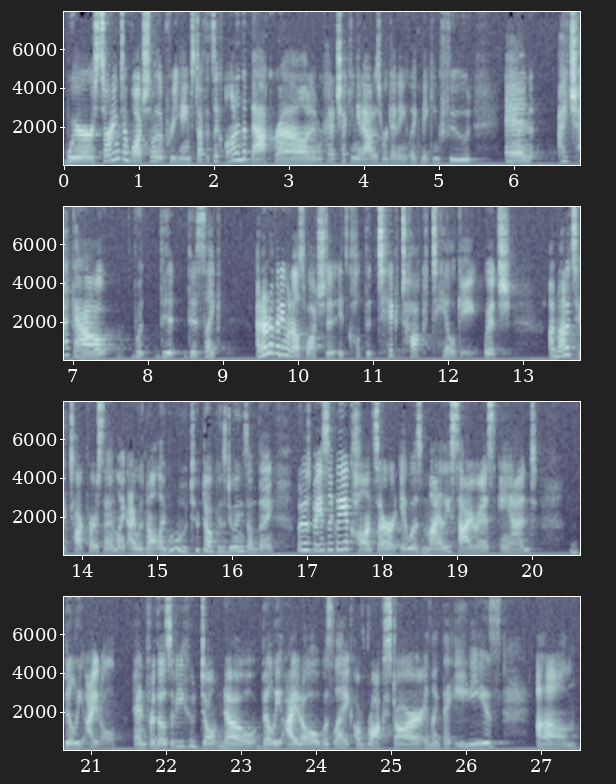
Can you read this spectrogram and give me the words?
we're starting to watch some of the pregame stuff. It's like on in the background and we're kind of checking it out as we're getting like making food. And I check out what the this like I don't know if anyone else watched it. It's called the TikTok tailgate, which I'm not a TikTok person. Like I was not like, ooh, TikTok is doing something. But it was basically a concert. It was Miley Cyrus and Billy Idol. And for those of you who don't know, Billy Idol was like a rock star in like the 80s. Um,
